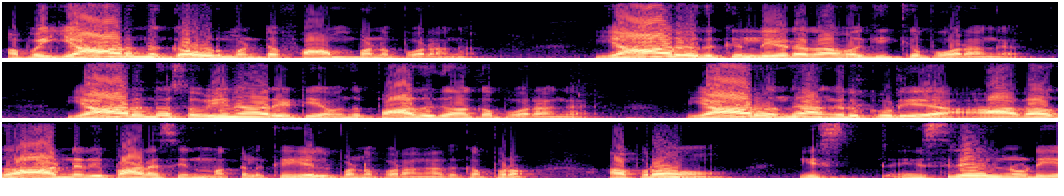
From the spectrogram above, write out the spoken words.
அப்போ யார் இந்த கவர்மெண்ட்டை ஃபார்ம் பண்ண போகிறாங்க யார் அதுக்கு லீடராக வகிக்க போகிறாங்க யார் இந்த சொவினாரிட்டியை வந்து பாதுகாக்க போகிறாங்க யார் வந்து அங்கே இருக்கக்கூடிய அதாவது ஆர்டினரி பாலஸ்தீன் மக்களுக்கு ஹெல்ப் பண்ண போகிறாங்க அதுக்கப்புறம். அப்புறம் இஸ் இஸ்ரேலினுடைய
